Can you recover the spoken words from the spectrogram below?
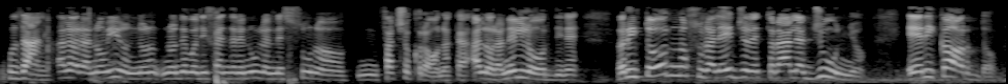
Scusani. Allora, non, io non, non, devo difendere nulla e nessuno, mh, mm, faccio cronaca. Allora, nell'ordine, ritorno sulla legge elettorale a giugno e ricordo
